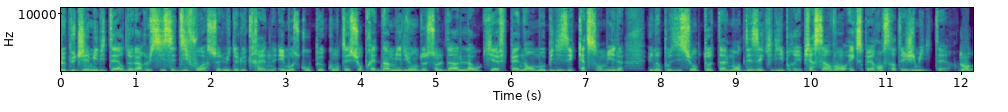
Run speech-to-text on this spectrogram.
Le budget militaire de la Russie, c'est dix fois celui de l'Ukraine. Et Moscou peut compter sur près d'un million de soldats, là où Kiev peine à en mobiliser 400 000. Une opposition totalement déséquilibrée. Pierre Servant, expert en stratégie militaire. Dans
